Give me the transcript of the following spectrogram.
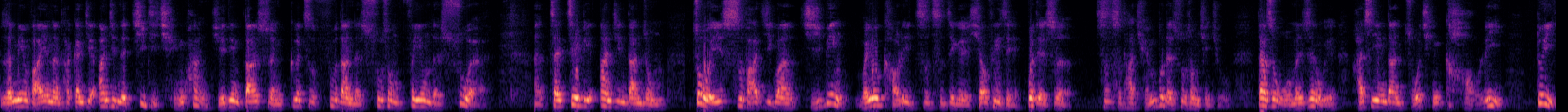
人民法院呢，它根据案件的具体情况决定当事人各自负担的诉讼费用的数额。呃，在这类案件当中，作为司法机关，即便没有考虑支持这个消费者，或者是。支持他全部的诉讼请求，但是我们认为还是应当酌情考虑对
